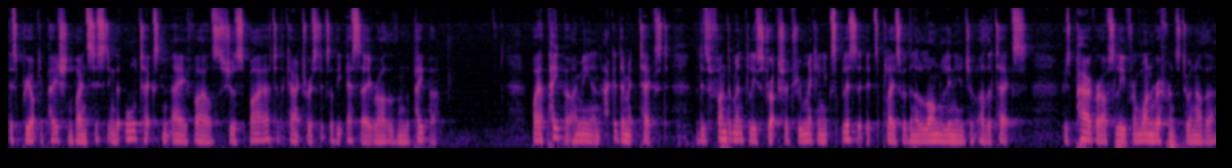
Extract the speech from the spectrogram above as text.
this preoccupation by insisting that all text in AA files should aspire to the characteristics of the essay rather than the paper. By a paper, I mean an academic text that is fundamentally structured through making explicit its place within a long lineage of other texts, whose paragraphs lead from one reference to another,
